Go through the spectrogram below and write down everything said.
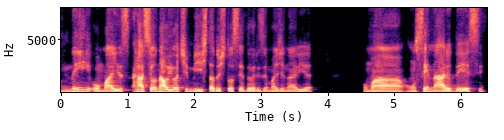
nem o mais racional e otimista dos torcedores imaginaria uma, um cenário desse.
